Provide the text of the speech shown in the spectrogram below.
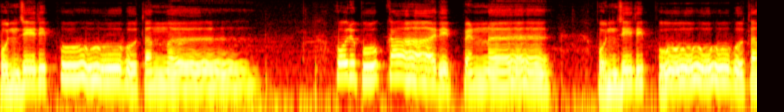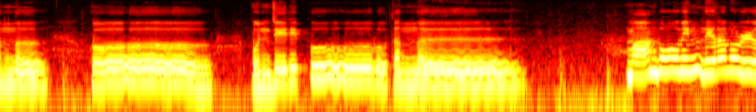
പുഞ്ചിരി പൂവു തന്ന്. ഒരു പൂക്കാരി പെണ്ണ് പുഞ്ചിരിപ്പൂവു തന്നു. ഓ പുഞ്ചിരിപ്പൂവു തന്ന്. മാമ്പൂവിൻ നിറമുള്ള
